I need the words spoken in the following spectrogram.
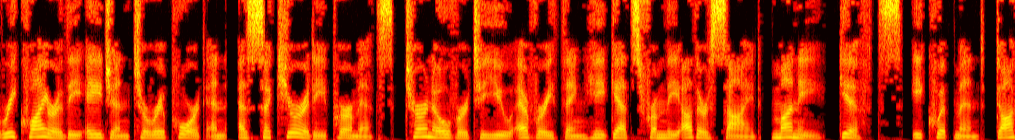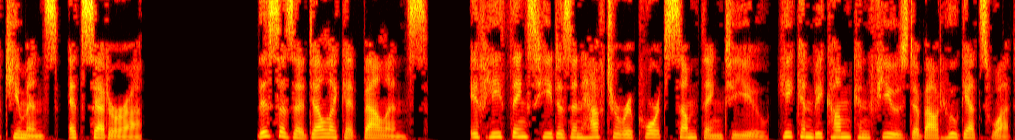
Require the agent to report and, as security permits, turn over to you everything he gets from the other side, money, gifts, equipment, documents, etc. This is a delicate balance. If he thinks he doesn't have to report something to you, he can become confused about who gets what.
